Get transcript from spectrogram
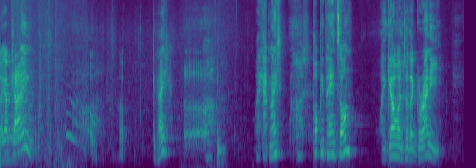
Wake up, Kane. Oh, uh, g'day. Wake up, mate. Pop your pants on. We're going to the granny.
